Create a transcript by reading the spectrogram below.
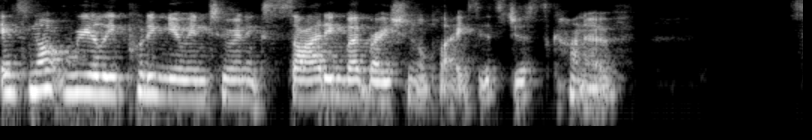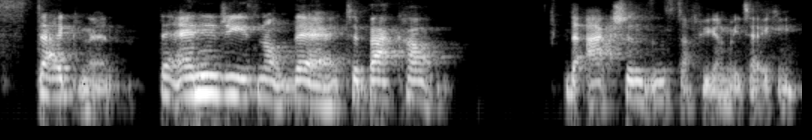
it's not really putting you into an exciting vibrational place. It's just kind of stagnant. The energy is not there to back up the actions and stuff you're going to be taking.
